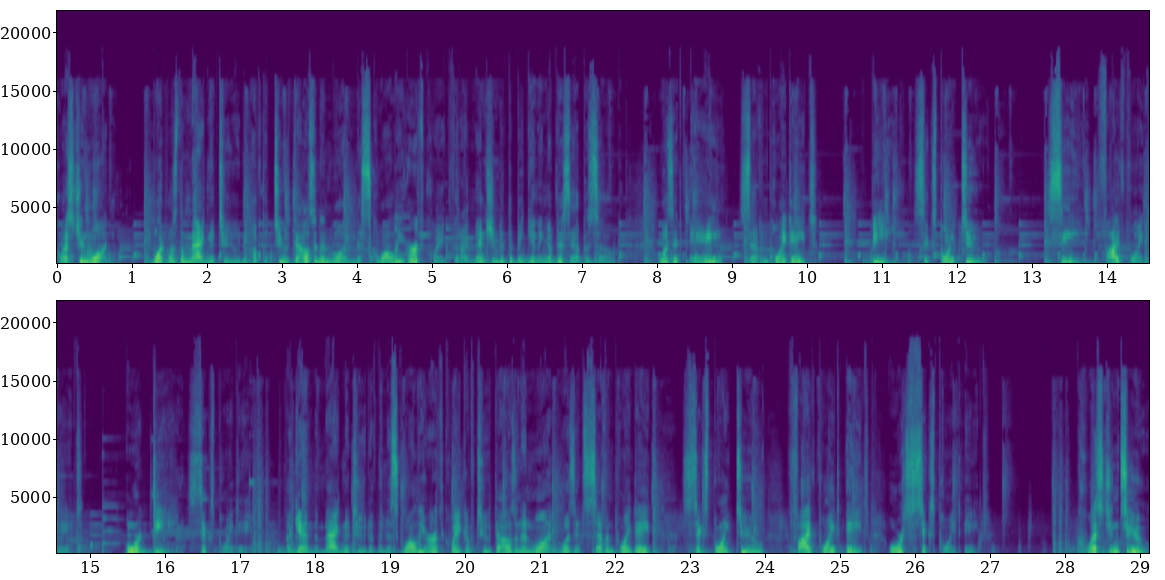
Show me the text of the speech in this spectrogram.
Question 1. What was the magnitude of the 2001 Nisqually earthquake that I mentioned at the beginning of this episode? Was it A, 7.8, B, 6.2, C, 5.8, or D, 6.8? Again, the magnitude of the Nisqually earthquake of 2001 was it 7.8, 6.2, 5.8, or 6.8? Question 2.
